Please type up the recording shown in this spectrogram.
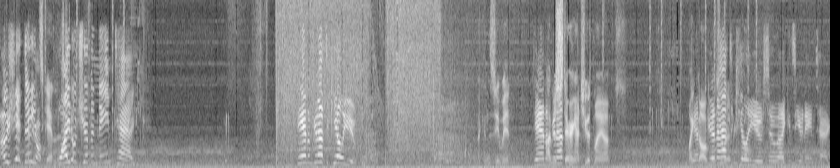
Oh shit, there you go. didn't scan this. Why don't you have a name tag? Dan, I'm gonna have to kill you. I can zoom in. Dan, I'm, I'm, just staring at you with my uh, my Dan, I'm gonna have to whatever you kill you so I can see your name tag.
